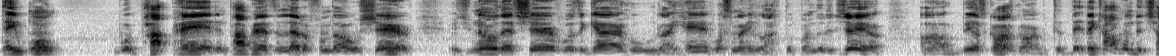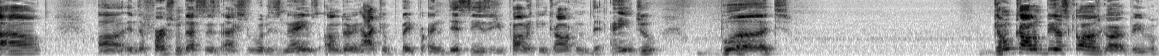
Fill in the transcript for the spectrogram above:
They won't what Pop had, and Pop has a letter from the old sheriff. But you know that sheriff was the guy who like had what's name locked up under the jail, uh, Bill Skarsgård, because they, they call him the child. Uh, in the first one, that's his, actually what his name's under. And I could they in this season you probably can call him the angel, but don't call him Bill Skarsgård, people,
